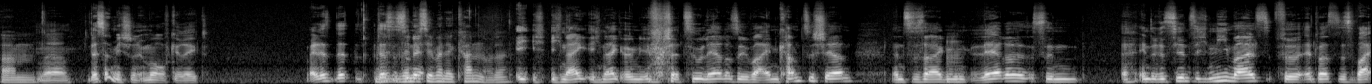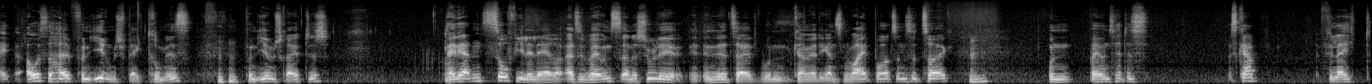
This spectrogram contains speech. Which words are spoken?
Ähm, ja. Das hat mich schon immer aufgeregt. Weil das, das, das wenn, ist so wenn das jemand kann, oder? ich, ich- neige ich neig irgendwie immer dazu, Lehrer so über einen Kamm zu scheren, dann zu sagen, Mhm. Lehrer sind, äh, interessieren sich niemals für etwas, das außerhalb von ihrem Spektrum ist, von ihrem Schreibtisch. Weil wir hatten so viele Lehrer. Also bei uns an der Schule in der Zeit wurden, kamen ja die ganzen Whiteboards und so Zeug. Mhm. Und bei uns hat es, es gab vielleicht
